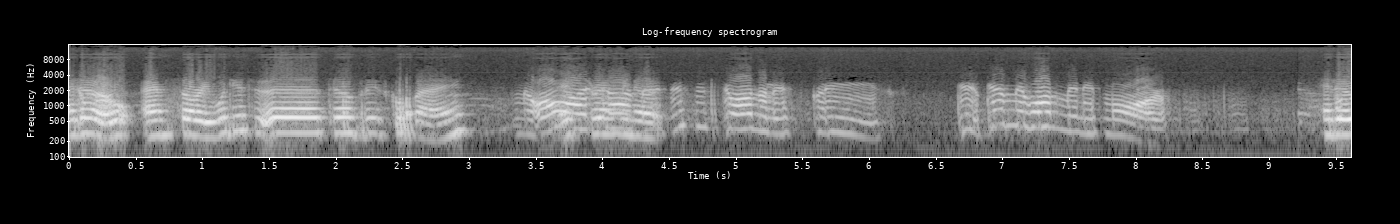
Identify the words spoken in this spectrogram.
Hello, I'm sorry, would you uh, tell please goodbye? Oh, I can't. This is journalist, please. Give, give me one minute more. Hello.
